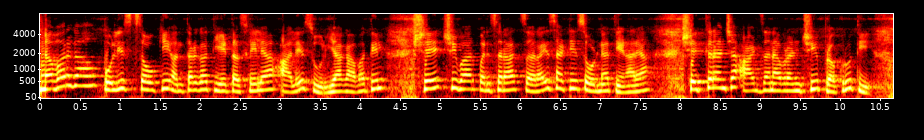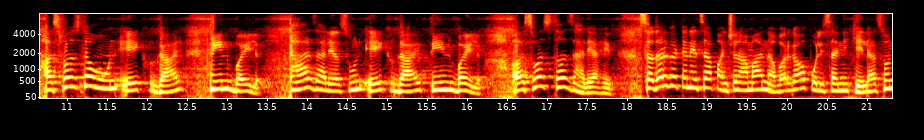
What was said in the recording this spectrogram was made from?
नवरगाव पोलीस चौकी अंतर्गत येत असलेल्या आलेसूर या गावातील शेत शिवार परिसरात चराईसाठी सोडण्यात येणाऱ्या शेतकऱ्यांच्या आठ जनावरांची प्रकृती अस्वस्थ होऊन एक गाय तीन बैल ठार झाले असून एक गाय तीन बैल अस्वस्थ झाले आहेत. सदर घटनेचा पंचनामा नवरगाव पोलिसांनी केला असून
